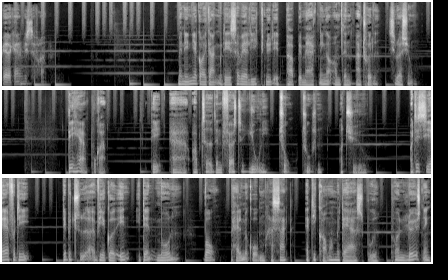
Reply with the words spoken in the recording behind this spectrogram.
vil jeg da gerne vise det frem. Men inden jeg går i gang med det, så vil jeg lige knytte et par bemærkninger om den aktuelle situation. Det her program, det er optaget den 1. juni 2020. Og det siger jeg, fordi det betyder, at vi er gået ind i den måned, hvor Palmegruppen har sagt, at de kommer med deres bud på en løsning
